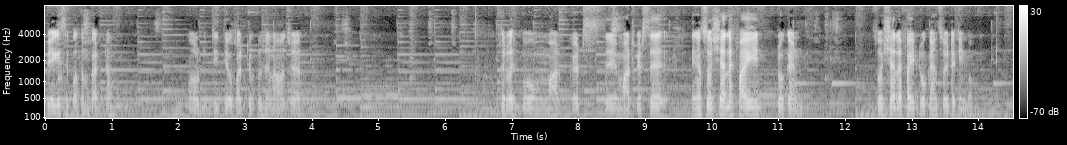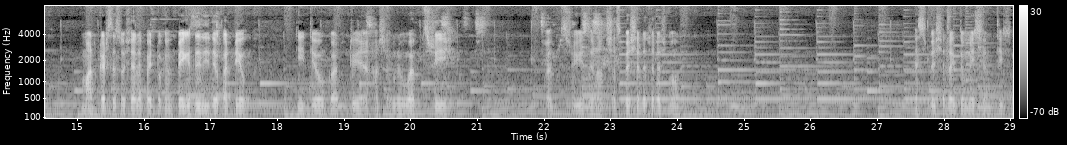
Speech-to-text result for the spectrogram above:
পেয়ে গেছি প্রথম কার্ডটা ওর দ্বিতীয় কার্ডটি খুঁজে নেওয়া যাক। চলে আসব মার্কেটসে মার্কেটসে দেখেন সোশ্যাল এফআই টোকেন সোশ্যাল এফআই টোকেন ওইটা কিনবো। মার্কেটসে সোশ্যাল এফআই টোকেন পেয়ে গেছি, দ্বিতীয় কার্ডটিও তৃতীয় কার্ডটি, আশা করি ওয়েব থ্রি ওয়েব থ্রিতে আচ্ছা স্পেশালে চলে আসব। স্পেশাল একদম নিচের দিকে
